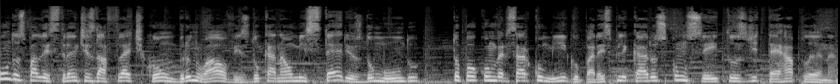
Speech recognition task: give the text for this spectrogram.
Um dos palestrantes da Flatcom, Bruno Alves, do canal Mistérios do Mundo, topou conversar comigo para explicar os conceitos de Terra plana.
